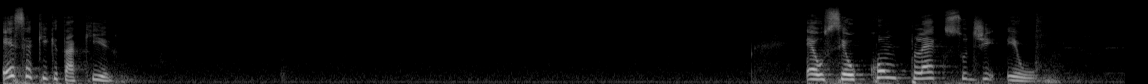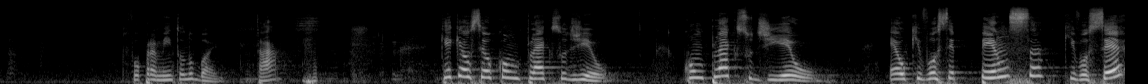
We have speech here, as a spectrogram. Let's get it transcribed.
Esse aqui que está aqui. É o seu complexo de eu for para mim, estou no banho, tá? O que, que é o seu complexo de eu? Complexo de eu é o que você pensa que você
